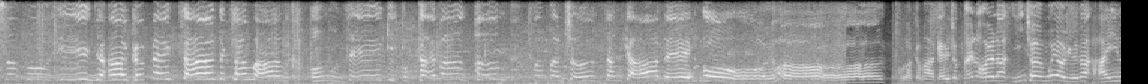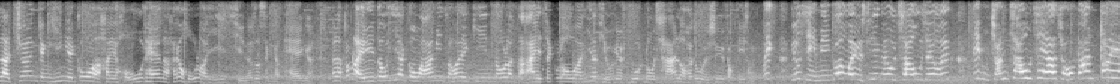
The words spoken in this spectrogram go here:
興好辛苦，依也卻悲慘的親吻。我們這結局太不幸，分不出真假的愛恨。好啦，咁啊，繼續睇落去啦，演唱會又完啦。係啦，張敬軒嘅歌啊，係好聽啊，喺我好耐以前啊都成日聽嘅。係啦，咁嚟到呢一個畫面就可以見到啦，大直路啊，呢一條嘅闊路踩落去都會舒服啲。同喂，你前面嗰位師兄喺度抽車，喂，你唔准抽車啊！坐翻低啊！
